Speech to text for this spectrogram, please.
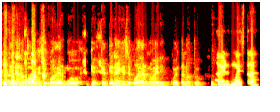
¿Qué tienes anotado en ese cuaderno? ¿Qué, ¿Qué, tienes en ese cuaderno, Eric? Cuéntanos tú. A ver, muestra.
